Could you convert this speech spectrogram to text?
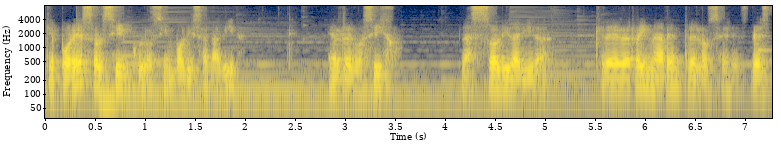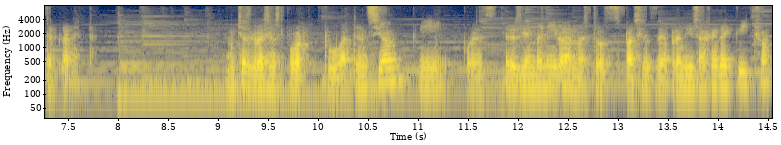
que por eso el círculo simboliza la vida, el regocijo, la solidaridad que debe reinar entre los seres de este planeta. Muchas gracias por tu atención y pues eres bienvenido a nuestros espacios de aprendizaje de Quichua.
